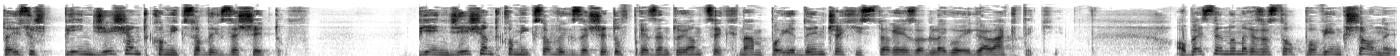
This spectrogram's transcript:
To jest już 50 komiksowych zeszytów. 50 komiksowych zeszytów prezentujących nam pojedyncze historie z odległej galaktyki. Obecny numer został powiększony,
